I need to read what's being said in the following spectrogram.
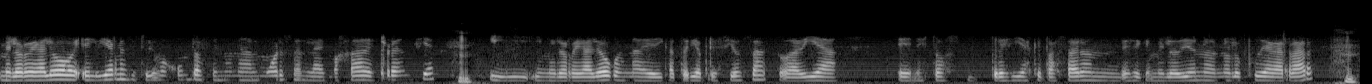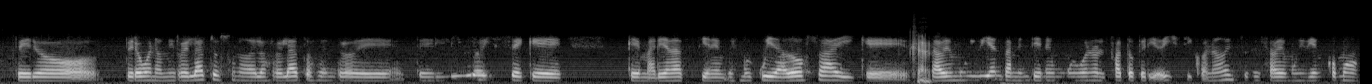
me lo regaló el viernes, estuvimos juntos en un almuerzo en la Embajada de Francia hmm. y, me lo regaló con una dedicatoria preciosa. Todavía en estos tres días que pasaron desde que me lo dio no, no lo pude agarrar, hmm. pero, pero bueno, mi relato es uno de los relatos dentro de, del libro y sé que, que Mariana tiene, es muy cuidadosa y que sabe muy bien, también tiene un muy buen olfato periodístico, ¿no? Entonces sabe muy bien cómo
